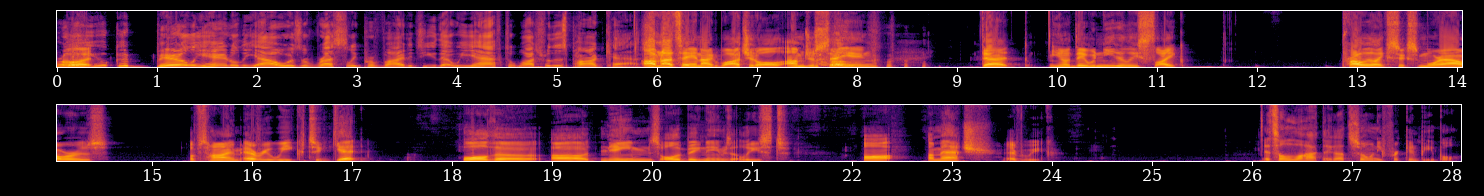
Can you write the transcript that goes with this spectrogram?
Bro, but you could barely handle the hours of wrestling provided to you that we have to watch for this podcast. I'm not saying I'd watch it all. I'm just saying that you know they would need at least like probably like six more hours of time every week to get all the uh, names, all the big names at least, uh, a match every week. It's a lot. They got so many freaking people.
